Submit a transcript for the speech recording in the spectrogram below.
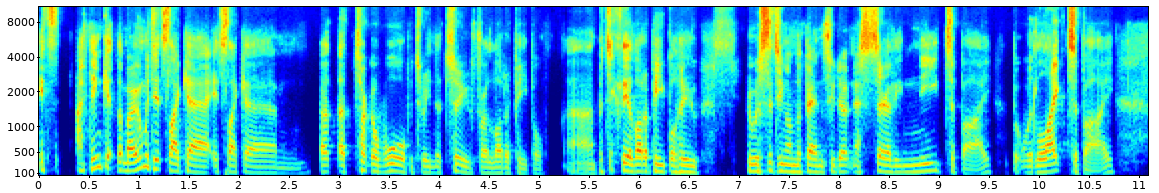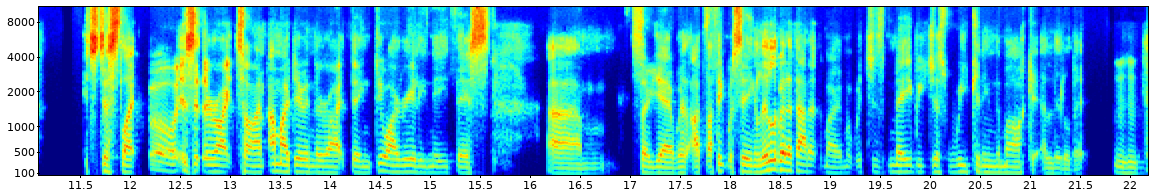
it's I think at the moment it's like a it's like um, a, a, tug of war between the two for a lot of people, uh, particularly a lot of people who who are sitting on the fence who don't necessarily need to buy but would like to buy. It's just like, oh, is it the right time? Am I doing the right thing? Do I really need this? Um, so yeah, I, I think we're seeing a little bit of that at the moment, which is maybe just weakening the market a little bit. Mm-hmm.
